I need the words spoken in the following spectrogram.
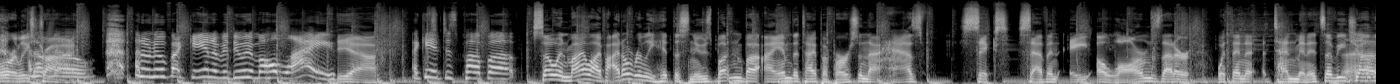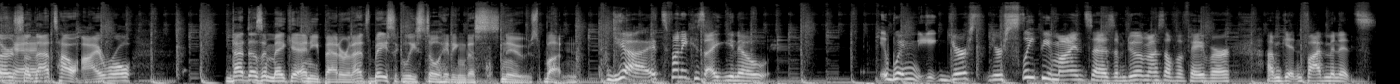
Or at least try. No. I don't know if I can. I've been doing it my whole life. Yeah. I can't just pop up. So in my life, I don't really hit the snooze button, but I am the type of person that has six, seven, eight alarms that are within uh, 10 minutes of each other. So Okay. that's how I roll. That doesn't make it any better. That's basically still hitting the snooze button. Yeah, it's funny because I, you know, when your your sleepy mind says I'm doing myself a favor, I'm getting five minutes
